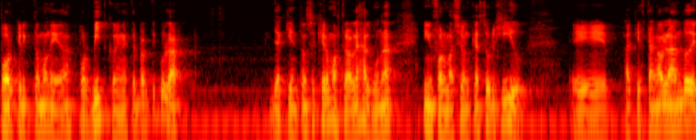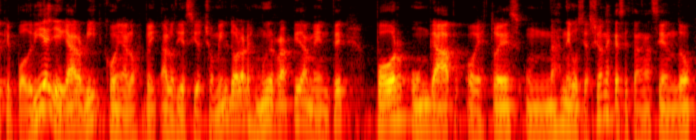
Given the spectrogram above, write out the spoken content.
por criptomoneda, por Bitcoin en este particular. Y aquí entonces quiero mostrarles alguna información que ha surgido. Eh, aquí están hablando de que podría llegar Bitcoin a los, a los 18 mil dólares muy rápidamente por un gap, o esto es unas negociaciones que se están haciendo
